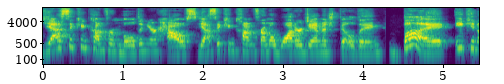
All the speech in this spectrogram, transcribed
yes, it can come from mold in your house. Yes, it can come from a water damaged building, but it can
